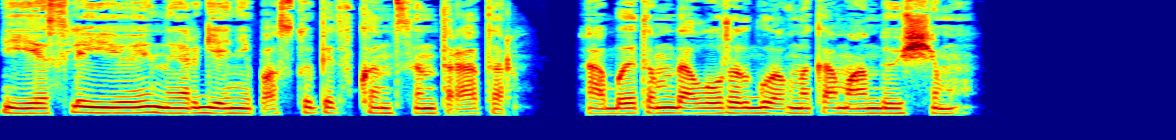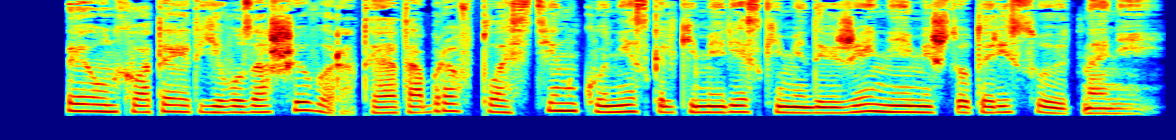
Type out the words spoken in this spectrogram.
Если ее энергия не поступит в концентратор, об этом доложат главнокомандующему. Эон хватает его за шиворот и, отобрав пластинку, несколькими резкими движениями что-то рисует на ней.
